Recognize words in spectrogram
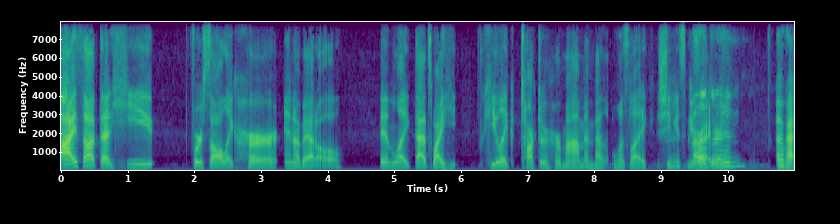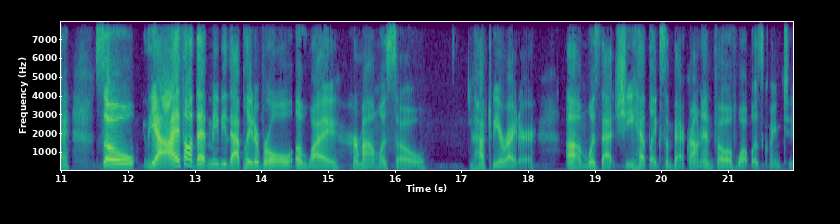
I thought that he foresaw like her in a battle, and like that's why he he like talked to her mom and was like she needs to be a rider. Melgren. Okay. So, yeah, I thought that maybe that played a role of why her mom was so you have to be a rider. Um, was that she had like some background info of what was going to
